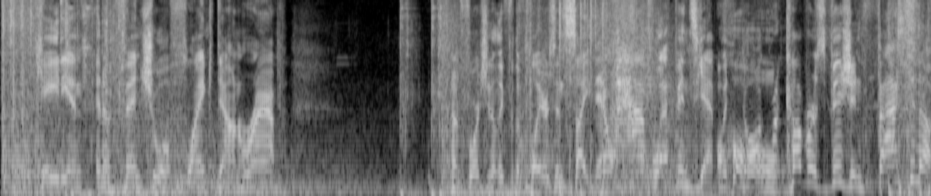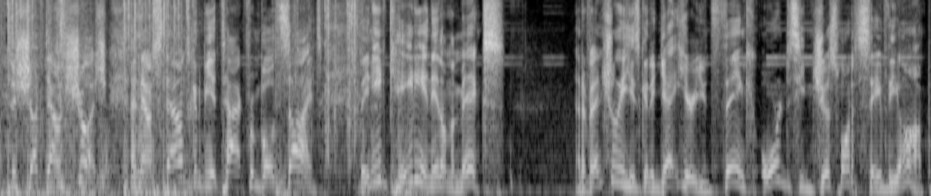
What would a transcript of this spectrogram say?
cadiaN, an eventual flank down ramp. And unfortunately for the players in sight, they don't have weapons yet, but Oh. Doc recovers vision fast enough to shut down sjuush. And now stavn's gonna be attacked from both sides. They need cadiaN in on the mix. And eventually he's gonna get here, you'd think, or does he just want to save the op?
